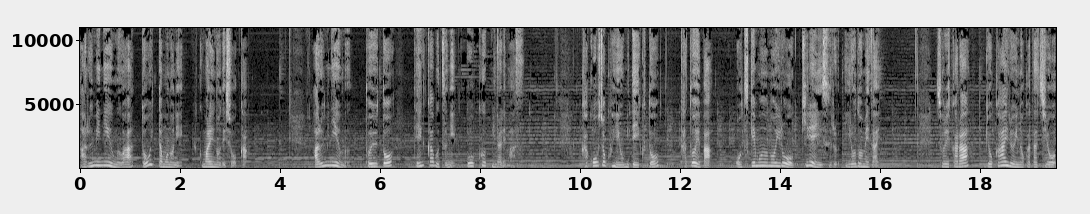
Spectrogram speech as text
アルミニウムはどういったものに含まれるのでしょうか？アルミニウムというと添加物に多く見られます。加工食品を見ていくと例えばお漬物の色をきれいにする色止め剤。それから魚介類の形を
